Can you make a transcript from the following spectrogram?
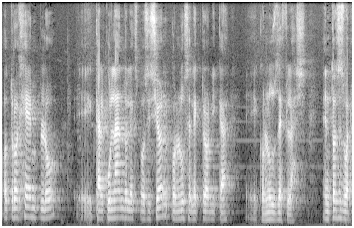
otro ejemplo calculando la exposición con luz electrónica, con luz de flash. Entonces, bueno,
